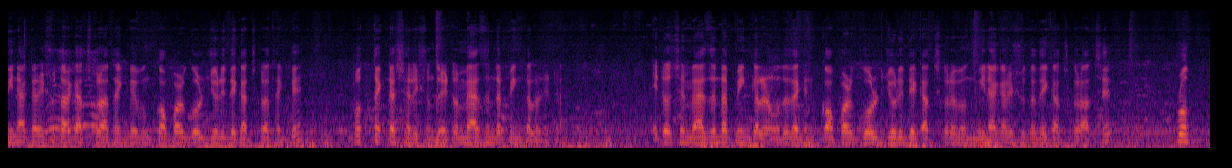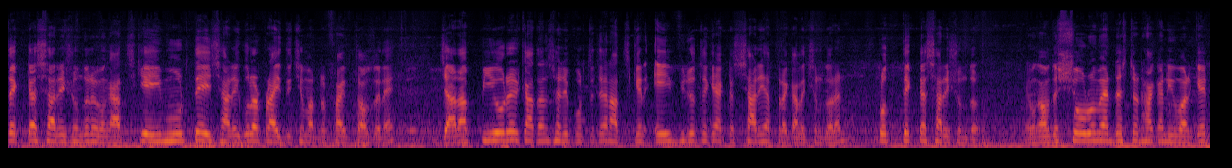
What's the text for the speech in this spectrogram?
মিনাকারি সুতার কাজ করা থাকবে এবং কপার গোল্ড জরিতে কাজ করা থাকবে। প্রত্যেকটা শাড়ি সুন্দর, এটা ম্যাজেন্ডা পিঙ্ক কালার এটা। এটা হচ্ছে ম্যাজেন্ডা পিঙ্ক কালারের মধ্যে। দেখেন কপার গোল্ড জরি দিয়ে কাজ করা এবং মিনাকারি সুতা দিয়ে কাজ করা আছে। প্রত্যেকটা শাড়ি সুন্দর এবং আজকে এই মুহূর্তে এই শাড়িগুলোর প্রাইস দিচ্ছে মাত্র ফাইভ থাউজেন্ডে যারা পিওরের কাতান শাড়ি পরতে চান, আজকের এই ভিডিও থেকে একটা শাড়ি আপনারা কালেকশন করেন। প্রত্যেকটা শাড়ি সুন্দর। এবং আমাদের শোরুম অ্যাড্রেসটা ঢাকা নিউ মার্কেট,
